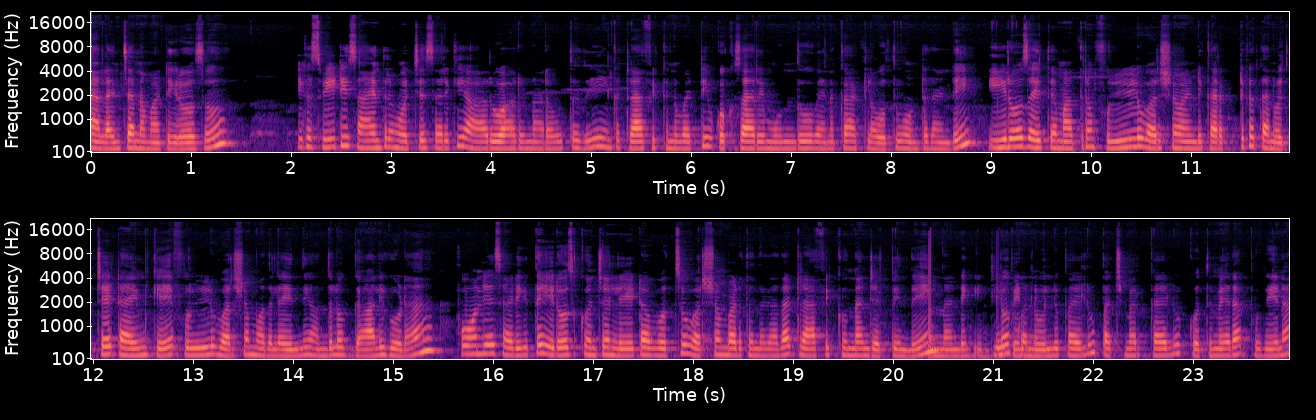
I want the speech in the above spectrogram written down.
నా లంచ్ అన్నమాట ఈరోజు. ఇక స్వీటీ సాయంత్రం వచ్చేసరికి ఆరు ఆరున్నర అవుతుంది. ఇంకా ట్రాఫిక్ని బట్టి ఒక్కొక్కసారి ముందు వెనక అట్లా అవుతూ ఉంటుందండి. ఈ రోజు అయితే మాత్రం ఫుల్ వర్షం అండి. కరెక్ట్గా తను వచ్చే టైంకే ఫుల్ వర్షం మొదలైంది. అందులో గాలి కూడా. ఫోన్ చేసి అడిగితే ఈరోజు కొంచెం లేట్ అవ్వచ్చు వర్షం పడుతుంది కదా ట్రాఫిక్ ఉందని చెప్పింది. ఉందండి. ఇడ్లీ కొన్ని ఉల్లిపాయలు పచ్చిమిరపకాయలు కొత్తిమీర పుదీనా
